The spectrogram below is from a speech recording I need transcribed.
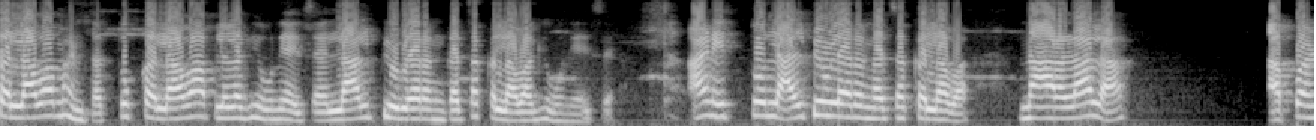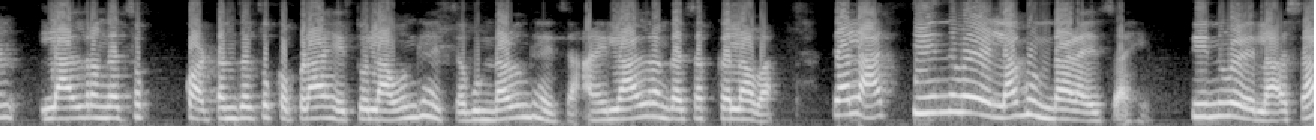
कलावा म्हणतात. तो कलावा आपल्याला घेऊन यायचा आहे लाल पिवळ्या रंगाचा कलावा घेऊन यायचा आहे आणि तो लाल पिवळ्या रंगाचा कलावा नारळाला आपण लाल रंगाचा कॉटनचा जो कपडा आहे तो लावून घ्यायचा गुंडाळून घ्यायचा आणि लाल रंगाचा कलावा त्याला तीन वेळेला गुंडाळायचा आहे. तीन वेळेला असा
